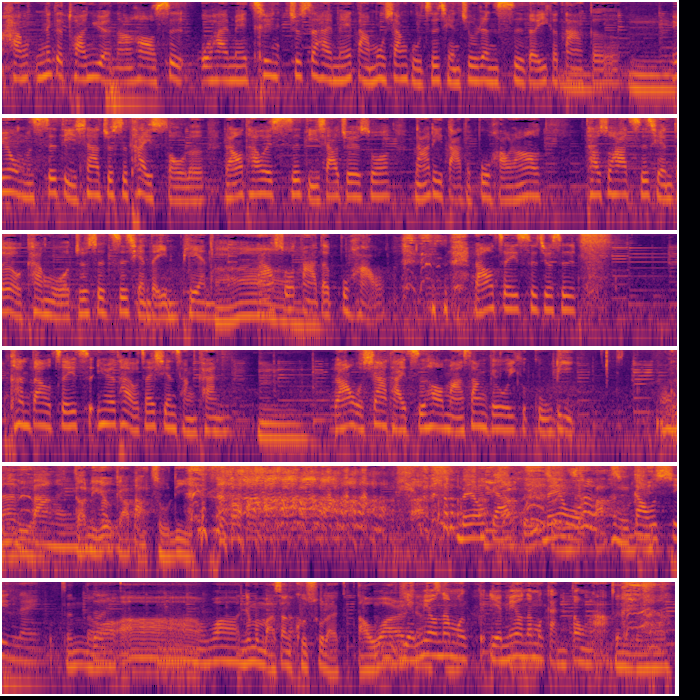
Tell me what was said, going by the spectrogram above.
行那个团员啊，哈，是我还没进，就是还没打木香鼓之前就认识的一个大哥。嗯，因为我们私底下就是太熟了，然后他会私底下就会说哪里打的不好，然后他说他之前都有看我就是之前的影片，啊然后说打的不好，然后这一次就是看到这一次，因为他有在现场看，嗯，然后我下台之后马上给我一个鼓励，哦，那很棒哎然。后你又给他把主力，没有给他没有我很高兴呢、真的哦啊哇！你有没有马上哭出来？打哇也没有那么也没有那么感动啦。真的哦。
